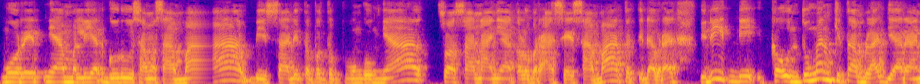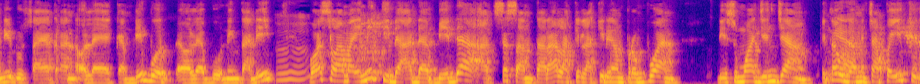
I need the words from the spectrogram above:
muridnya melihat guru sama-sama, bisa ditepuk-tepuk punggungnya, suasananya kalau ber-AC sama atau tidak ber Jadi di keuntungan kita belajar yang diusahakan oleh Kemdikbud oleh Bu Ning tadi, mm-hmm. bahwa selama ini tidak ada beda akses antara laki-laki dengan perempuan di semua jenjang. Kita yeah. udah mencapai itu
